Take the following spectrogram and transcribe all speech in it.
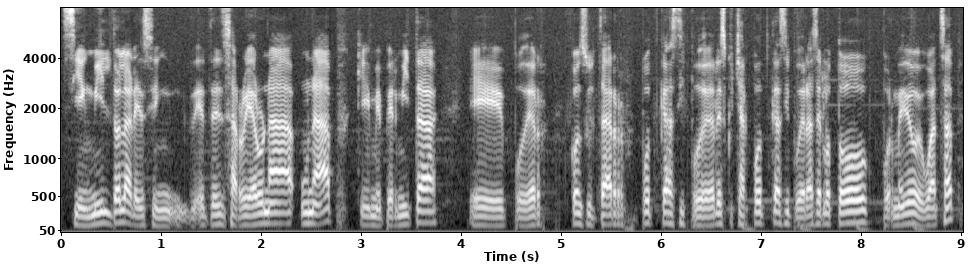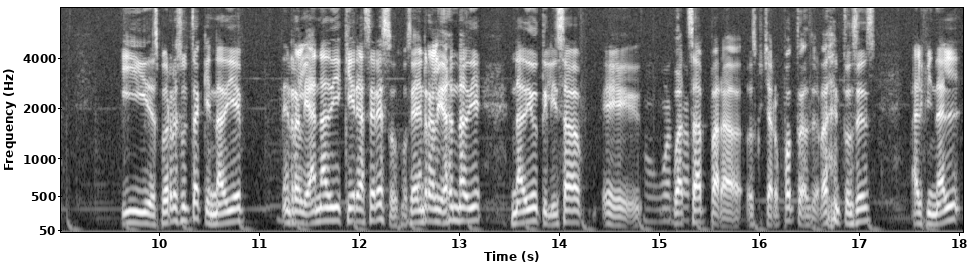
100 mil dólares en de- desarrollar una, una app que me permita eh, poder consultar podcast y poder escuchar podcast y poder hacerlo todo por medio de WhatsApp. Y después resulta que nadie, en realidad nadie quiere hacer eso. O sea, en realidad nadie, nadie utiliza eh, WhatsApp. WhatsApp para escuchar podcast, ¿verdad? Entonces, al final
